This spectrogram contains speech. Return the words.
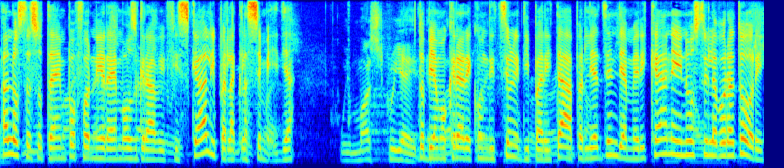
Allo stesso tempo forniremo sgravi fiscali per la classe media. Dobbiamo creare condizioni di parità per le aziende americane e i nostri lavoratori.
